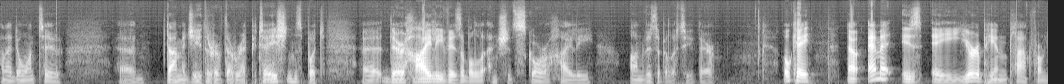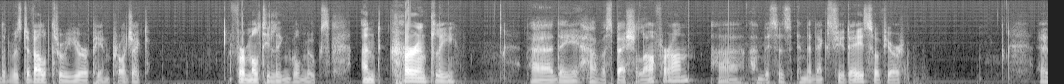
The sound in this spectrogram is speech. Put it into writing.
and I don't want to um, damage either of their reputations, but uh, they're highly visible and should score highly on visibility there. Okay, now Emma is a European platform that was developed through a European project for multilingual MOOCs, and currently uh, they have a special offer on, uh, and this is in the next few days. So if you're uh,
